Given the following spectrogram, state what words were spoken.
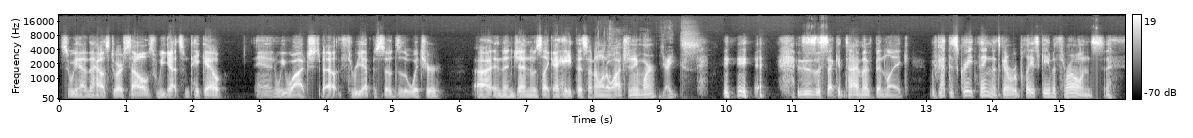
so we had the house to ourselves. We got some takeout, and we watched about three episodes of The Witcher. Uh, and then Jen was like, "I hate this. I don't want to watch it anymore." Yikes. this is the second time I've been like, "We've got this great thing that's going to replace Game of Thrones."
